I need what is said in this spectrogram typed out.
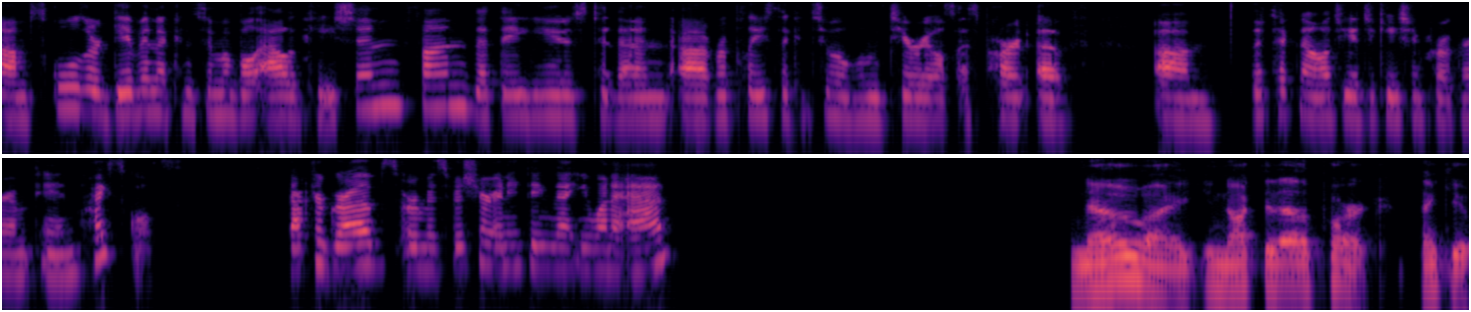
Um, schools are given a consumable allocation fund that they use to then uh, replace the consumable materials as part of um, the technology education program in high schools. Dr. Grubbs or Ms. Fisher, anything that you want to add? No, I, you knocked it out of the park. Thank you.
